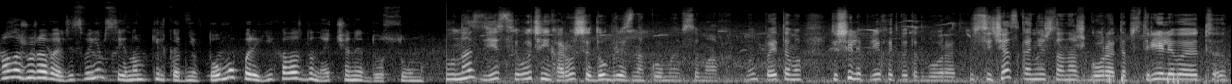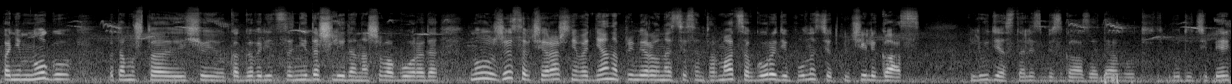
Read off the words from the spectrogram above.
Алла Журавель зі своїм сином кілька днів тому переїхала з Донеччини до Сум. У нас здесь очень хорошие, добрые знакомые в Сумах. Мы поэтому решили приехать в этот город. Сейчас, конечно, наш город обстреливают э, понемногу, потому что еще, как говорится, не дошли до нашего города. Но уже со вчерашнего дня, например, у нас есть информация, в городе полностью отключили газ. Люди остались без газа, да, вот. Будут теперь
